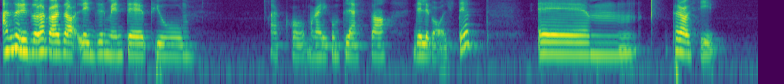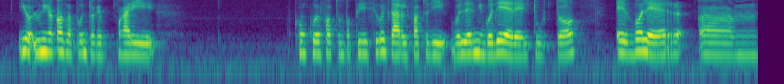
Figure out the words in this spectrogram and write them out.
Hanno reso la cosa leggermente più, ecco, magari complessa delle volte. Ehm, però sì, io l'unica cosa appunto che magari con cui ho fatto un po' più difficoltà era il fatto di volermi godere il tutto e voler... Um,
